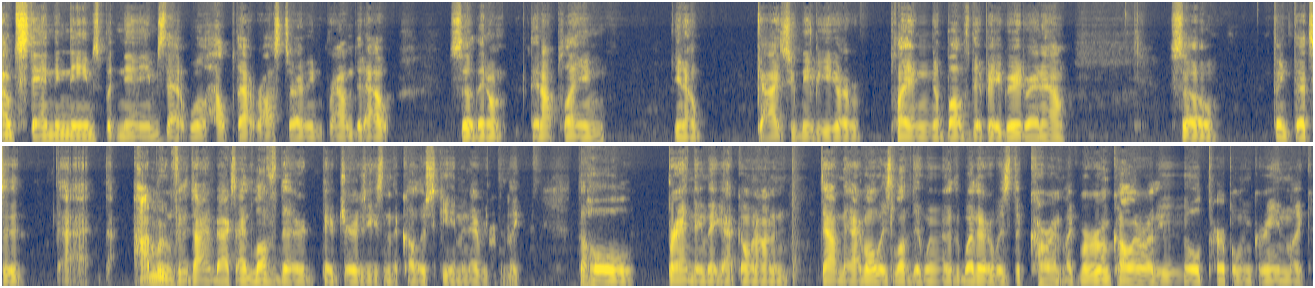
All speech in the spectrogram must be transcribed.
outstanding names, but names that will help that roster. I mean, round it out so they don't they're not playing, you know, guys who maybe are playing above their pay grade right now. So, I think that's a. I, I'm rooting for the Diamondbacks. I love their their jerseys and the color scheme and everything, like the whole branding they got going on and down there. I've always loved it, whether whether it was the current like maroon color or the old purple and green. Like,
